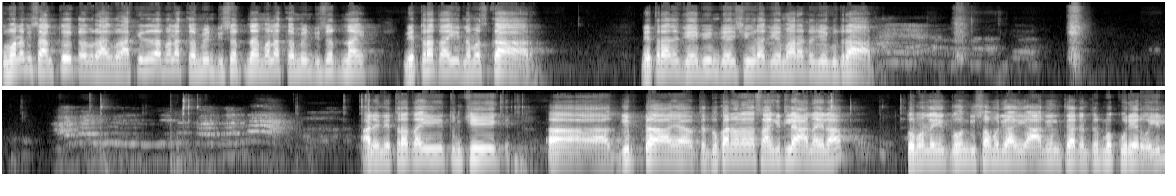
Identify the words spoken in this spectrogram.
तुम्हाला मी सांगतोय क- राकेश दादा मला कमेंट दिसत नाही मला कमेंट दिसत नाही. नेत्राताई नमस्कार. नेत्राताई जय भीम जय शिवराज जय महाराष्ट्र जय गुजरात. आणि नेत्राताई तुमची गिफ्ट त्या दुकानवाल्याला सांगितले आणायला. तो म्हणला एक दोन दिवसामध्ये आणि आणेल त्यानंतर मग कुरिअर होईल.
